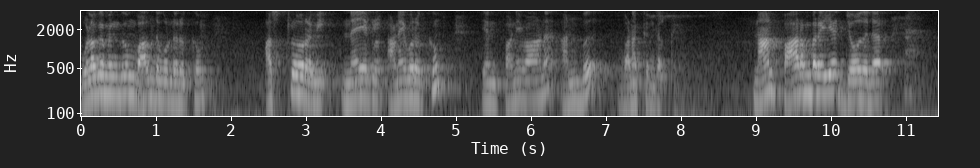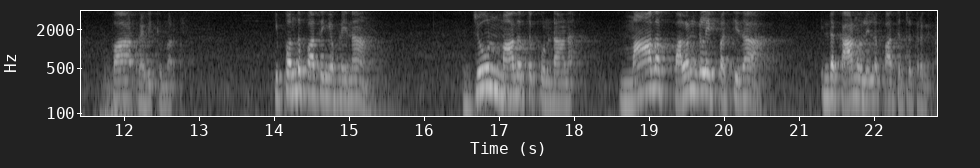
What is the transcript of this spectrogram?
உலகமெங்கும் வாழ்ந்து கொண்டிருக்கும் அஸ்ட்ரோ ரவி நேயர்கள் அனைவருக்கும் என் பணிவான அன்பு வணக்கங்கள். நான் பாரம்பரிய ஜோதிடர் பா. ரவிக்குமார். இப்போ வந்து பார்த்தீங்க அப்படின்னா ஜூன் மாதத்துக்கு உண்டான மாத பலன்களை பற்றி தான் இந்த காணொலியில் பார்த்துட்ருக்குறேங்க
